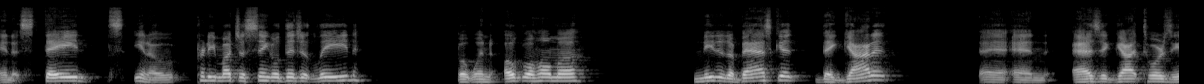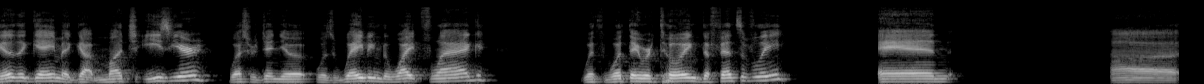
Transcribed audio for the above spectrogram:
and it stayed you know pretty much a single digit lead. But when oklahoma needed a basket they got it. And, and as it got towards the end of the game it got much easier. West virginia was waving the white flag with what they were doing defensively. And uh,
